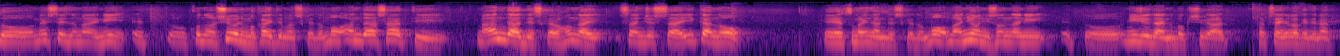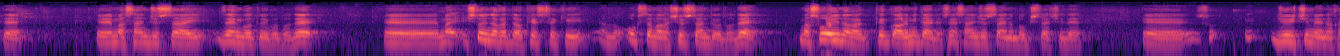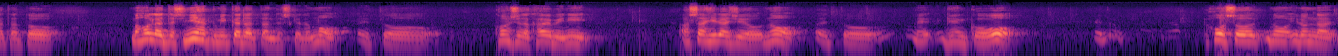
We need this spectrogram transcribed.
と、メッセージの前に、えっと、この資料にも書いてますけどもアンダーサーティまあ、アンダーですから本来30歳以下の集まりなんですけども、まあ、日本にそんなに、えっと、20代の牧師がたくさんいるわけでなくて、えーまあ、30歳前後ということで、えーまあ、一人の方は欠席あの奥様が出産ということで、まあ、そういうのが結構あるみたいですね30歳の牧師たちで、えー、11名の方とまあ、本来私2泊3日だったんですけども、えっと、今週の火曜日に朝日ラジオの、えっとね、原稿を、えっと、放送のいろんな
